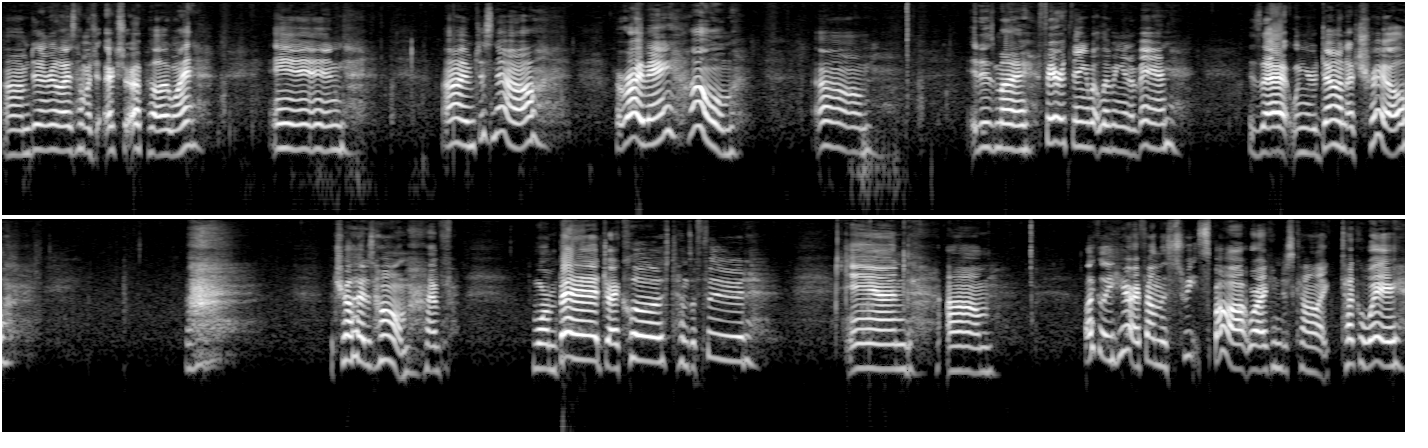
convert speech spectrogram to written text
Um, didn't realize how much extra uphill I went. And I'm just now arriving home. Um, it is my favorite thing about living in a van is that when you're done a trail, the trailhead is home. I've warm bed, dry clothes, tons of food, and um, luckily here I found this sweet spot where I can just kind of like tuck away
